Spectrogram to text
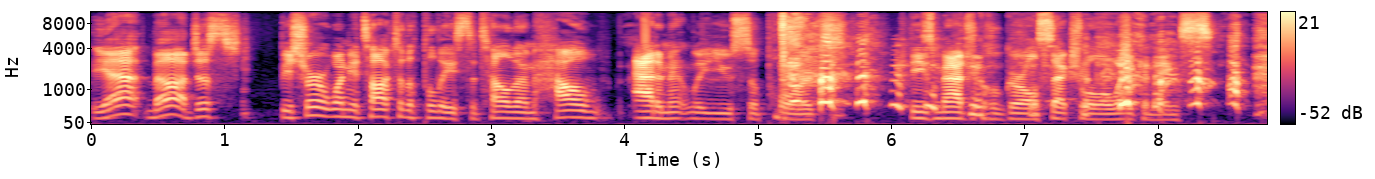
Yeah, no, just be sure when you talk to the police to tell them how adamantly you support these magical girl sexual awakenings.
